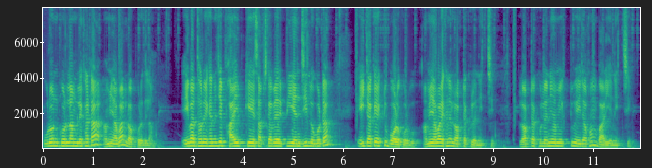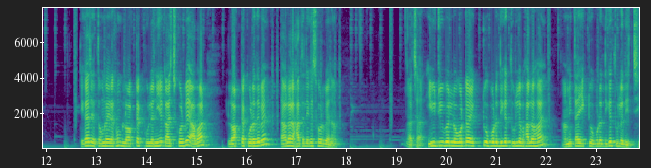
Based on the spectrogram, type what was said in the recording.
পূরণ করলাম লেখাটা, আমি আবার লক করে দিলাম। এইবার ধরো এখানে যে ফাইভ কে সাবস্ক্রাইবার পিএনজি লোগোটা এইটাকে একটু বড় করব। আমি আবার এখানে লকটা খুলে নিচ্ছি। লকটা খুলে নিয়ে আমি একটু এই রকম বাড়িয়ে নিচ্ছি। ঠিক আছে? তোমরা এরকম লকটা খুলে নিয়ে কাজ করবে, আবার লকটা করে দেবে, তাহলে আর হাতে লেগে সরবে না। আচ্ছা ইউটিউবের লোগোটা একটু ওপরের দিকে তুললে ভালো হয়, আমি তাই একটু ওপরের দিকে তুলে দিচ্ছি।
